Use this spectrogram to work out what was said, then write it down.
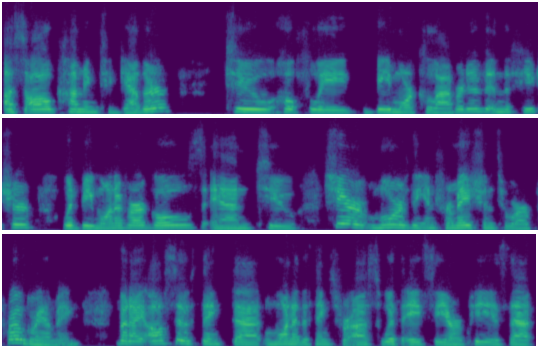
us all coming together to hopefully be more collaborative in the future would be one of our goals and to share more of the information through our programming. But I also think that one of the things for us with ACRP is that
